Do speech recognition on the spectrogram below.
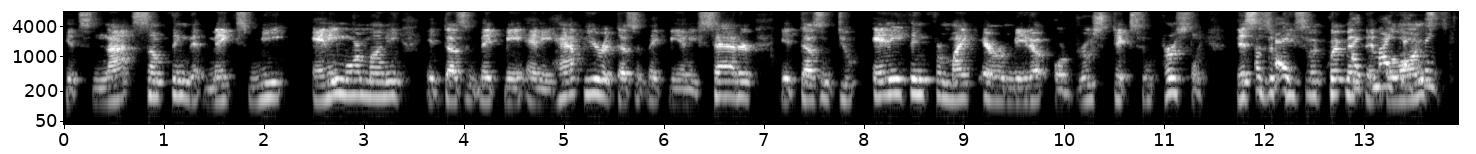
It's not something that makes me any more money. It doesn't make me any happier. It doesn't make me any sadder. It doesn't do anything for Mike Aramita or Bruce Dixon personally. This is a piece of equipment I- that Mike, I belongs think-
